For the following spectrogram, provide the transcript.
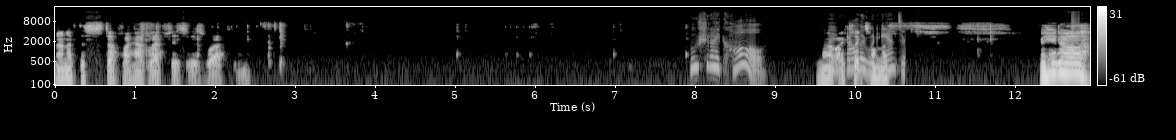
None of the stuff I have left is, is working. Who should I call? No, My I clicked on the. answer. Nina!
